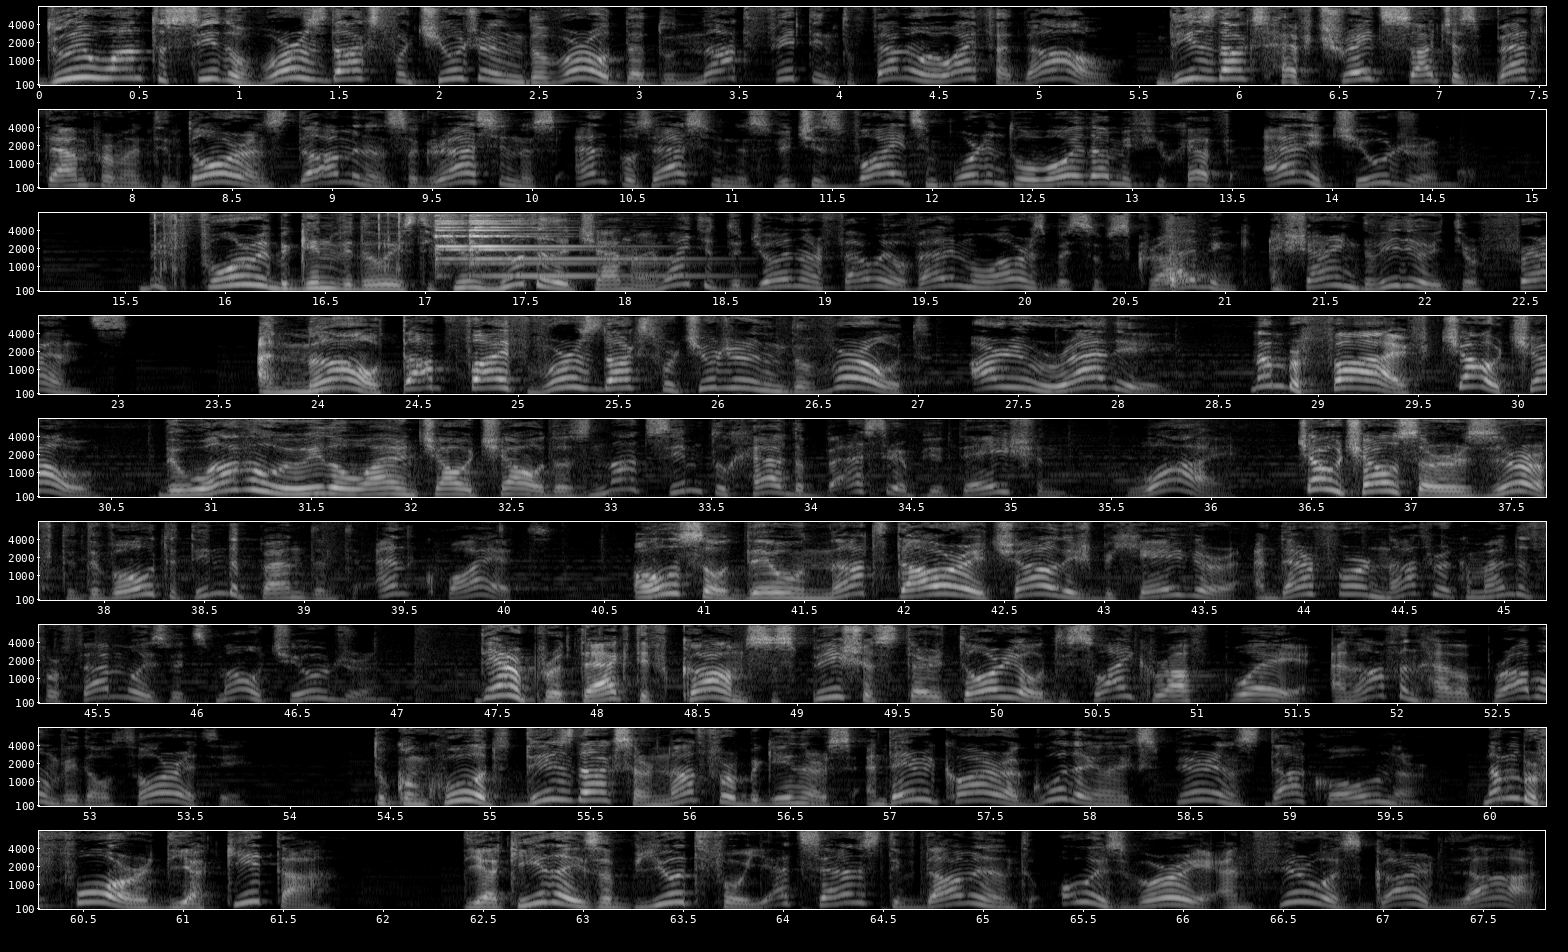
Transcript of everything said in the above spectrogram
Do you want to see the worst dogs for children in the world that do not fit into family life at all? These dogs have traits such as bad temperament, intolerance, dominance, aggressiveness, and possessiveness, which is why it's important to avoid them if you have any children. Before we begin with the list, if you're new to the channel, I invite you to join our family of animal lovers by subscribing and sharing the video with your friends. And now, top 5 worst dogs for children in the world! Are you ready? Number 5. Chow Chow The lovely little lion Chow Chow does not seem to have the best reputation. Why? Chow Chows are reserved, devoted, independent, and quiet. Also, they will not tolerate childish behavior and therefore not recommended for families with small children. They are protective, calm, suspicious, territorial, dislike rough play, and often have a problem with authority. To conclude, these dogs are not for beginners and they require a good and experienced dog owner. Number 4. The Akita The Akita is a beautiful yet sensitive, dominant, always wary and fearless guard dog.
